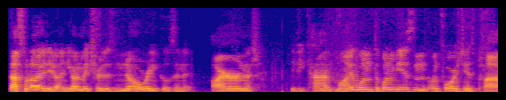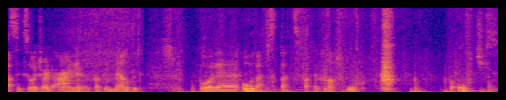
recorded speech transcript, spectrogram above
That's what I do, and you got to make sure there's no wrinkles in it. Iron it if you can. My one, the one I'm using, unfortunately, is plastic, so I tried to iron it, it fucking melted. But uh, oh, that's that's fucking hot. Oh, jeez.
